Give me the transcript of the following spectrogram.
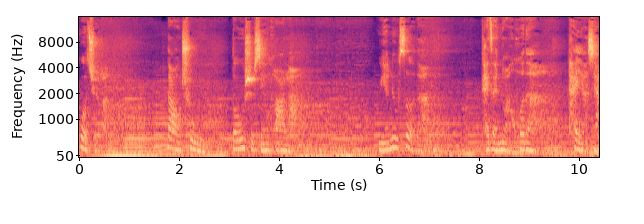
过去了，到处都是鲜花了，五颜六色的，开在暖和的太阳下。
